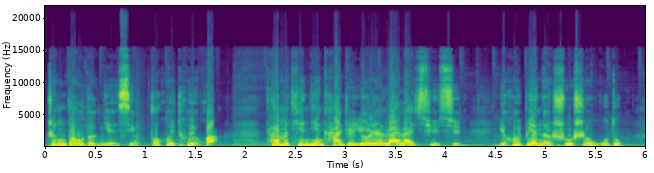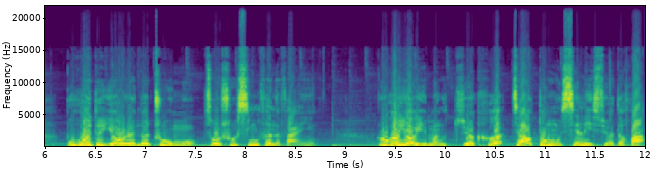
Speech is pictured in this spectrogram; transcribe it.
争斗等野性都会退化。它们天天看着游人来来去去，也会变得熟视无睹，不会对游人的注目做出兴奋的反应。如果有一门学科叫动物心理学的话，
